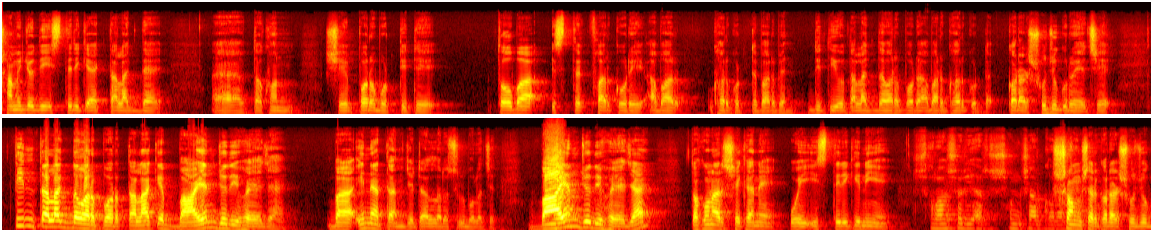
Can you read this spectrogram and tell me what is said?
স্বামী যদি স্ত্রীকে এক তালাক দেয় তখন সে পরবর্তীতে তবা ইস্তেকফার করে আবার ঘর করতে পারবেন। দ্বিতীয় তালাক দেওয়ার পরে আবার ঘর করার সুযোগ রয়েছে। তিন তালাক দেওয়ার পর তালাকে বায়েন যদি হয়ে যায় বা ইনাতান যেটা আল্লাহ রসুল বলেছেন বায়েন যদি হয়ে যায় তখন আর সেখানে ওই স্ত্রীকে নিয়ে সরাসরি আর সংসার সংসার করার সুযোগ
